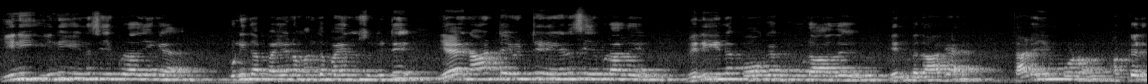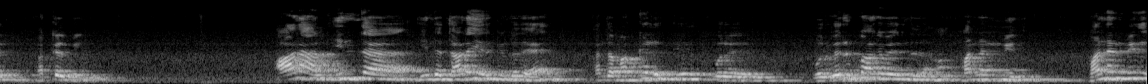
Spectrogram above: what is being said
இனி இனி என்ன செய்யக்கூடாதீங்க புனித பயணம் அந்த பயணம் சொல்லிட்டு என் நாட்டை விட்டு நீங்க என்ன செய்யக்கூடாது? வெளியில போகக்கூடாது என்பதாக தடையும் போடுறோம் மக்களுக்கு மக்கள் மீது. ஆனால் இந்த இந்த தடை இருக்கின்றது அந்த மக்களுக்கு ஒரு ஒரு வெறுப்பாகவே இருந்தது மன்னன் மீது. மன்னன் மீது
